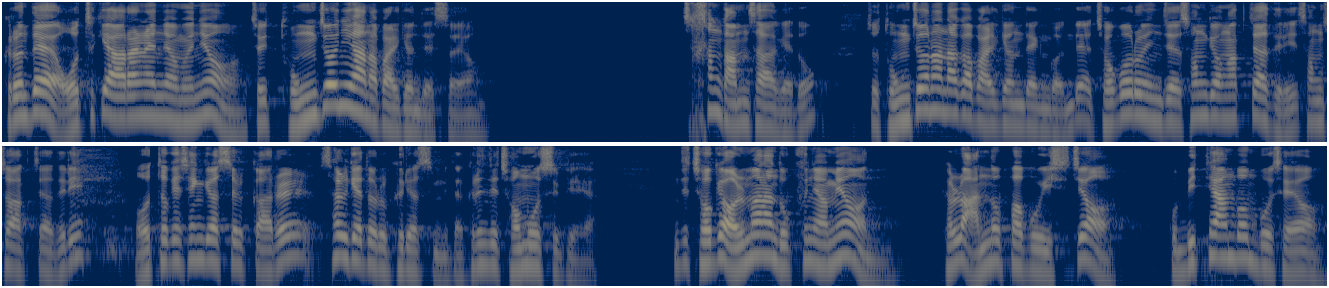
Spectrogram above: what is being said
그런데 어떻게 알아냈냐면요. 저희 동전이 하나 발견됐어요. 참 감사하게도 저 동전 하나가 발견된 건데 저거로 이제 성경학자들이 성서학자들이 어떻게 생겼을까를 설계도를 그렸습니다. 그런데 저 모습이에요. 근데 저게 얼마나 높으냐면 별로 안 높아 보이시죠? 그 밑에 한번 보세요.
